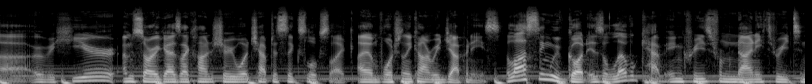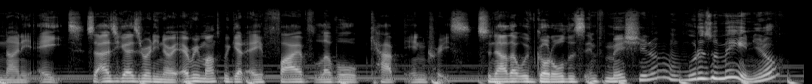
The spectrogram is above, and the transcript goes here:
uh, over here. I'm sorry, guys, I can't show you what chapter 6 looks like. I unfortunately can't read Japanese. The last thing we've got is a level cap increase from 93 to 98. So as you guys already know, every month we get a 5 level cap increase. So now that we've got all this information, you know, what does it mean, you know?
